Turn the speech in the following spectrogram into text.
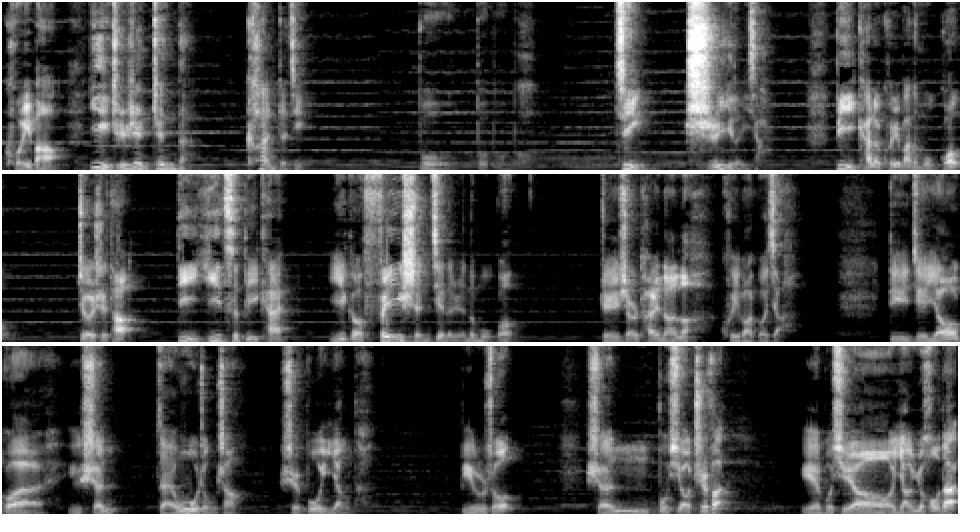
魁拔一直认真的看着静。不不不不，静迟疑了一下，避开了魁拔的目光。这是他第一次避开一个非神界的人的目光。这事儿太难了，魁拔阁下。地界妖怪与神在物种上是不一样的。比如说，神不需要吃饭。也不需要养育后代，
